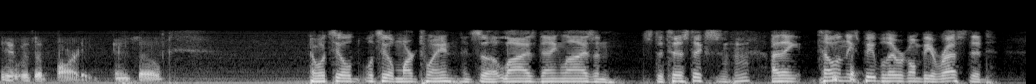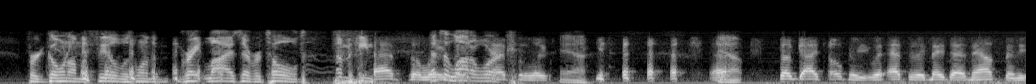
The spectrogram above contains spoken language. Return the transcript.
it was a party, and so. And what's the old what's the old Mark Twain? It's uh, lies, dang lies, and statistics. Mm-hmm. I think telling these people they were going to be arrested for going on the field was one of the great lies ever told. I mean, Absolutely. that's a lot of work. Absolutely. Yeah. yeah. Some guy told me after they made that announcement, he,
